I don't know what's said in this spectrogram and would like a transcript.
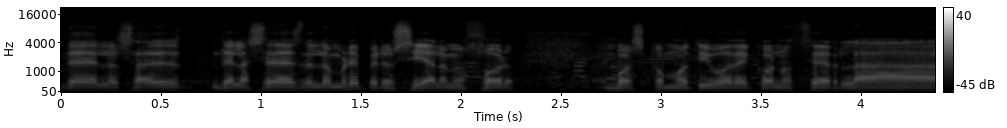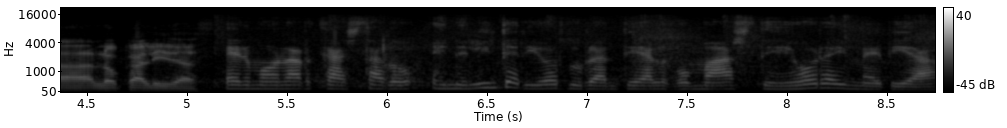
de, las, de las edades del hombre, pero sí a lo mejor pues, con motivo de conocer la localidad. El monarca ha estado en el interior durante algo más de hora y media.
